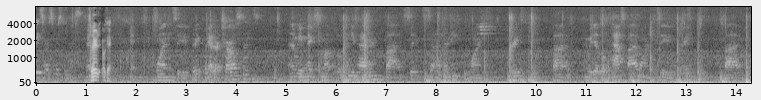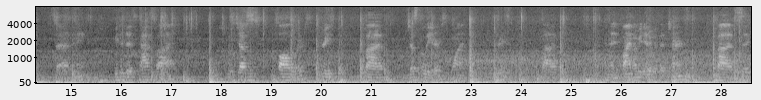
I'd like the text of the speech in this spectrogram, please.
resource for students. There. it- Okay. Okay. One, two, three. We got our Charlestons, and then we mix them up with a Lindy pattern. Five, six, seven, eight. One, three, five. And we did a little pass by. One, two, three, five, seven, eight. We did this pass by with just followers. Three, five, just the leaders. One, three, five. And then finally we did it with a turn. Five, six,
